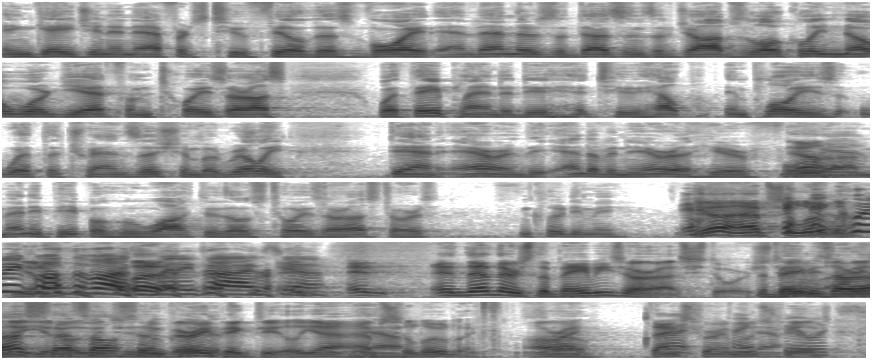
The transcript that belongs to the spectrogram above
engaging in efforts to fill this void. And then there's the dozens of jobs locally. No word yet from Toys R Us what they plan to do to help employees with the transition, but really, Dan, Aaron, the end of an era here for Yeah. uh, many people who walk through those Toys R Us stores, including me. Yeah, absolutely. Including you know. both of us many times, yeah. And, and, and then there's the Babies R Us stores. The too. Babies I R mean, Us, you know, that's which is also a very big deal. Yeah, Yeah. absolutely. All right. So- Thanks Right, very thanks, much, Felix.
